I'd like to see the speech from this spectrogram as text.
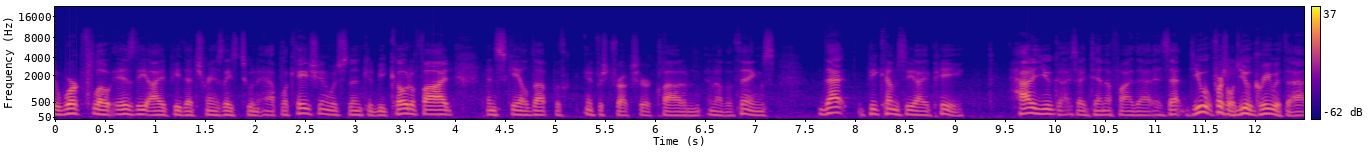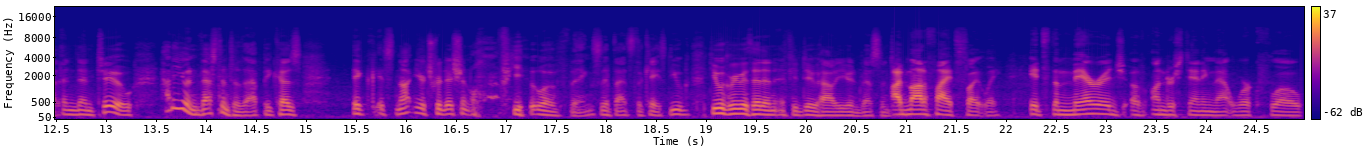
The workflow is the IP that translates to an application, which then can be codified and scaled up with infrastructure, cloud, and, and other things that becomes the IP. How do you guys identify that? Is that, do you, first of all, do you agree with that? And then two, how do you invest into that? Because it, it's not your traditional view of things, if that's the case. Do you, do you agree with it? And if you do, how do you invest into it? I'd modify it slightly. It's the marriage of understanding that workflow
